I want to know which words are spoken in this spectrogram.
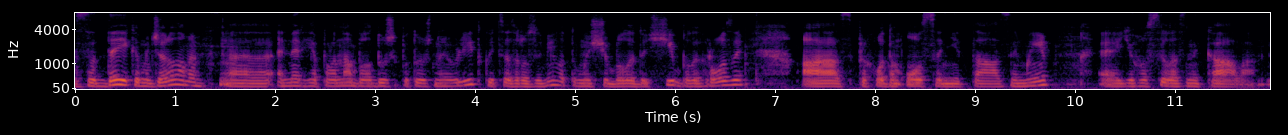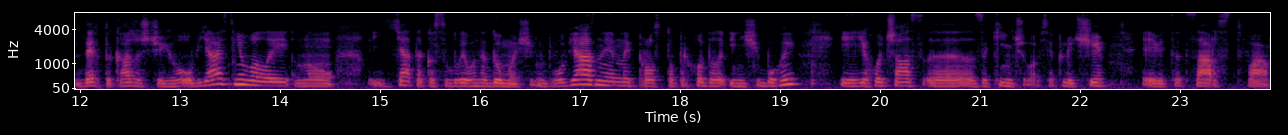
З деякими джерелами е, енергія Перуна була дуже потужною влітку, і це зрозуміло, тому що були дощі, були грози. А з приходом осені та зими е, його сила зникала. Дехто каже, що його ув'язнювали. Ну я так особливо не думаю, що він був ув'язнений. Просто приходили інші боги, і його час е, закінчувався. Ключі від царства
